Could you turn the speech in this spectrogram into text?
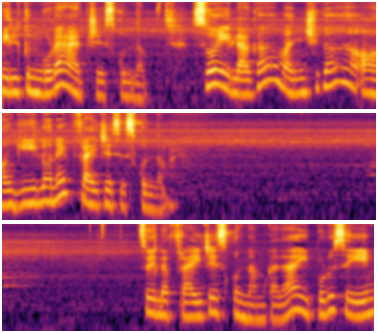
మిల్క్ని కూడా యాడ్ చేసుకుందాం. సో ఇలాగా మంచిగా గీలోనే ఫ్రై చేసేసుకుందాం. సో ఇలా ఫ్రై చేసుకున్నాం కదా. ఇప్పుడు సేమ్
